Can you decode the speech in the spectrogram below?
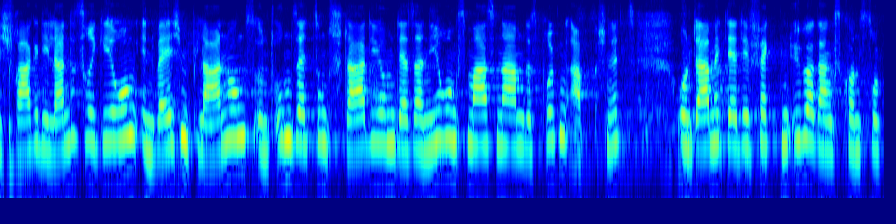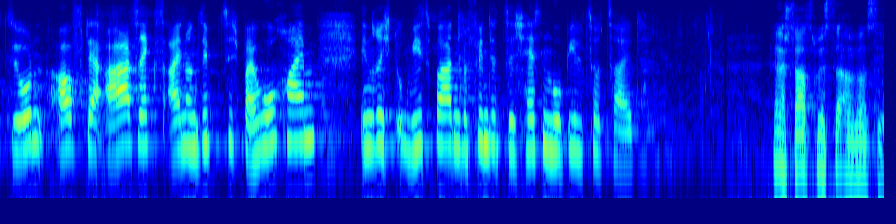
Ich frage die Landesregierung, in welchem Planungs- und Umsetzungsstadium der Sanierungsmaßnahmen des Brückenabschnitts und damit der defekten Übergangskonstruktion auf der A 671 bei Hochheim in Richtung Wiesbaden befindet sich Hessen Mobil zurzeit. Herr Staatsminister Al-Wazir.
